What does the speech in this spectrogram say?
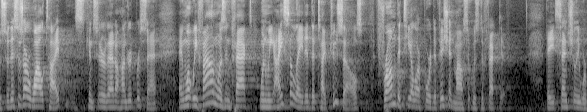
So this is our wild type, consider that 100%. And what we found was, in fact, when we isolated the type 2 cells from the TLR4 deficient mouse, it was defective. They essentially were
